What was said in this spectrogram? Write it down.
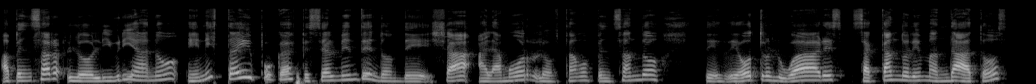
a pensar lo libriano en esta época, especialmente en donde ya al amor lo estamos pensando desde otros lugares, sacándole mandatos.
